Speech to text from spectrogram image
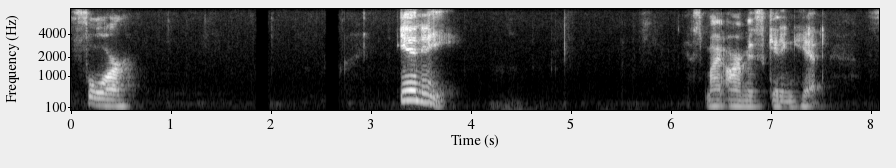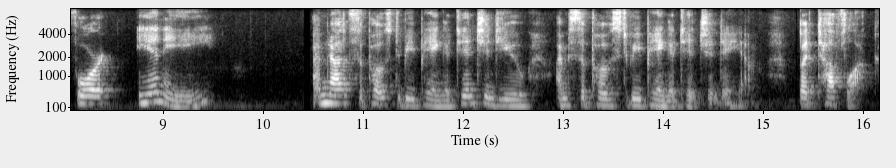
for any my arm is getting hit. For any, I'm not supposed to be paying attention to you, I'm supposed to be paying attention to him, but tough luck.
